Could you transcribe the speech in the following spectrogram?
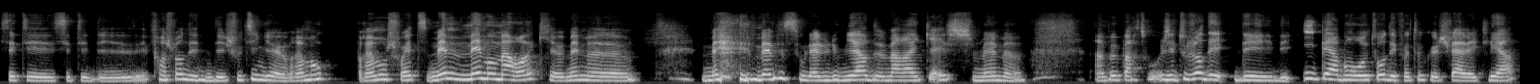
C'était, c'était des, franchement des, des shootings vraiment vraiment chouettes. Même, même au Maroc, même, même, même sous la lumière de Marrakech, même un peu partout. J'ai toujours des, des, des, hyper bons retours des photos que je fais avec Léa.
